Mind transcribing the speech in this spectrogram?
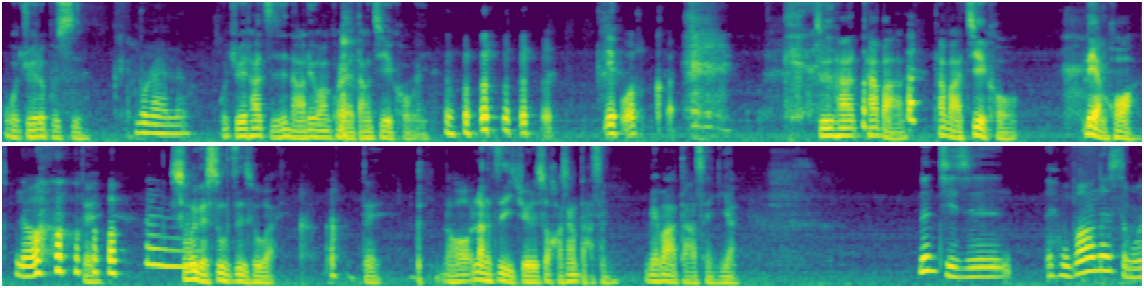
我觉得不是，不然呢？我觉得他只是拿六万块来当借口而已，六万块，就是他他把他把借口量化，然后对，说一个数字出来，对，然后让自己觉得说好像达成没办法达成一样。那其实，哎，我不知道那什么，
